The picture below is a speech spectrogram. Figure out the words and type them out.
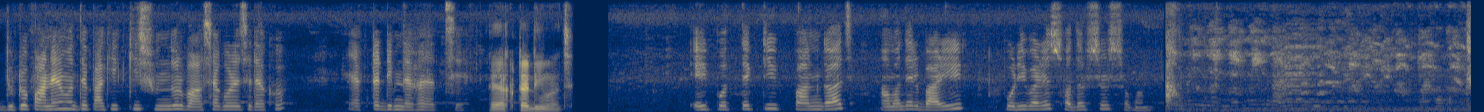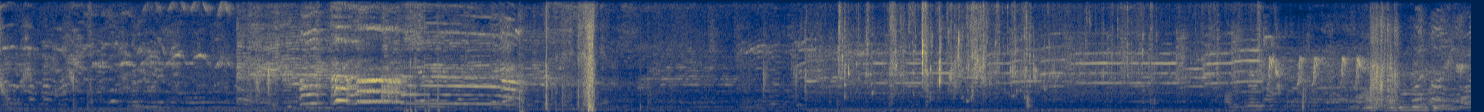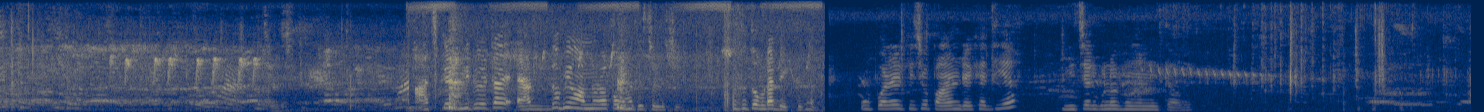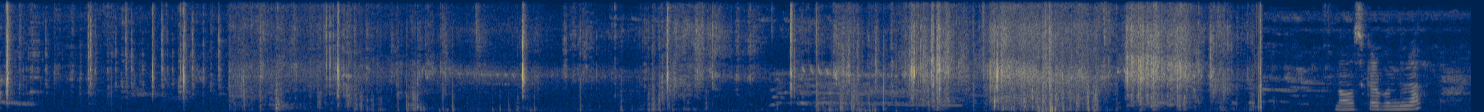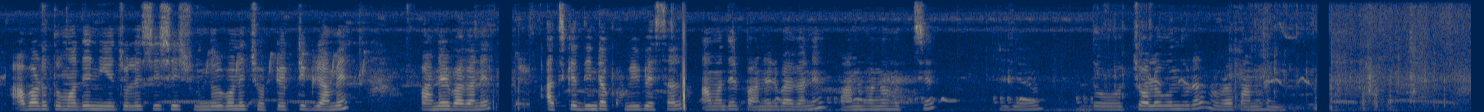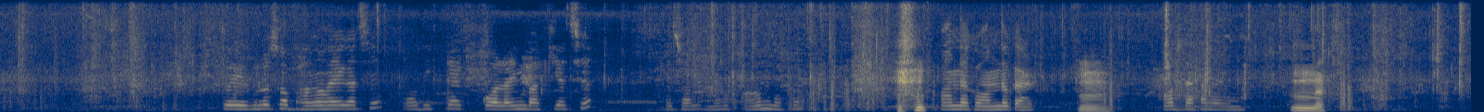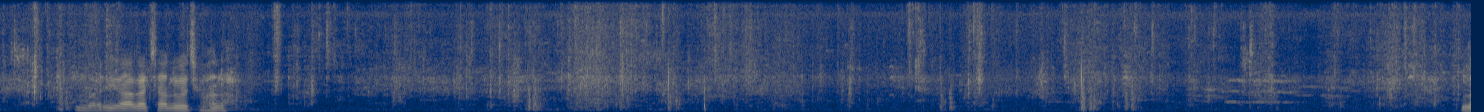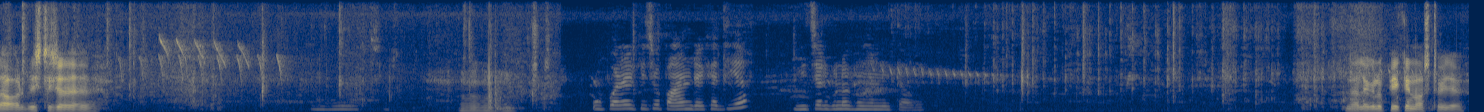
দুটো পানের মধ্যে পাখি কি সুন্দর বাসা করেছে দেখো। একটা ডিম দেখা যাচ্ছে। একটা ডিম আছে। এই প্রত্যেকটি পান গাছ আমাদের বাড়ির পরিবারের সদস্যের সমান। ভিডিওটা একদমই অন্যরকম হতে চলেছে। শুধু তোমরা দেখতে থাকো। উপরের কিছু পান রেখে দিয়ে নিচেরগুলো ভেঙে নিতে হবে। নমস্কার বন্ধুরা, আবারও তোমাদের নিয়ে চলে এসেছি সেই সুন্দরবনের ছোট্ট একটি গ্রামে পানের বাগানে। আজকের দিনটা খুবই স্পেশাল আমাদের পানের বাগানে পান ভাঙা হচ্ছে। যে, তো চলো বন্ধুরা আমরা পান ভাঙি। তো এগুলো সব ভাঙা হয়ে গেছে। ওদিকটা কলাইন বাকি আছে। তো চলো দেখো পান দেখো পান দেখো অন্ধকার। হুম। পথ দেখা যাবে না। বাড়ির আগা চালু আছে ভালো। আবার বৃষ্টি চলে যাবে। উপরের কিছু পান রেখে দিয়ে নিচেরগুলো ভেঙে নিতে হবে। নাহলে এগুলো পেকে নষ্ট হয়ে যাবে।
